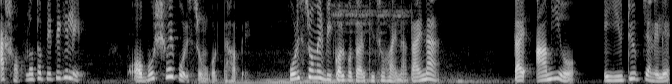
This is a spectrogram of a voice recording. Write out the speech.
আর সফলতা পেতে গেলে অবশ্যই পরিশ্রম করতে হবে। পরিশ্রমের বিকল্প তো আর কিছু হয় না, তাই না? তাই আমিও এই ইউটিউব চ্যানেলে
